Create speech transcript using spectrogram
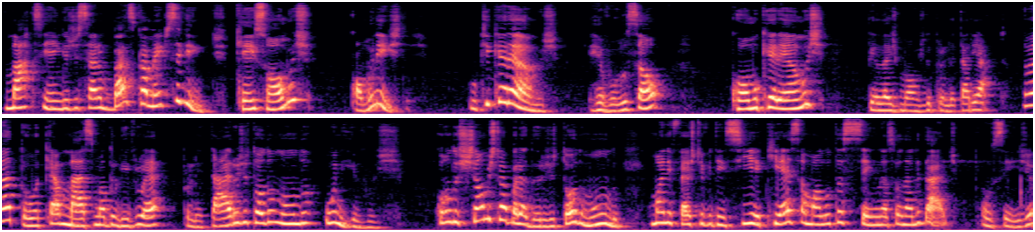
Marx e Engels disseram basicamente o seguinte: quem somos? Comunistas. O que queremos? Revolução. Como queremos? Pelas mãos do proletariado. Não é à toa que a máxima do livro é: proletários de todo mundo, univos. Quando chama os trabalhadores de todo mundo, o manifesto evidencia que essa é uma luta sem nacionalidade, ou seja,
